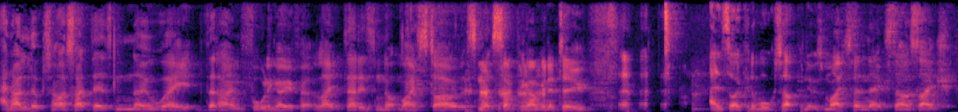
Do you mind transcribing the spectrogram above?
and I looked and I was like, "There's no way that I'm falling over. Like that is not my style. That's not something I'm going to do." and so I kind of walked up, and it was my turn next, and I was like,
